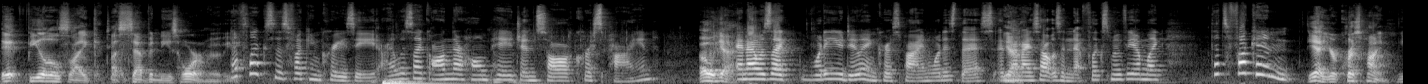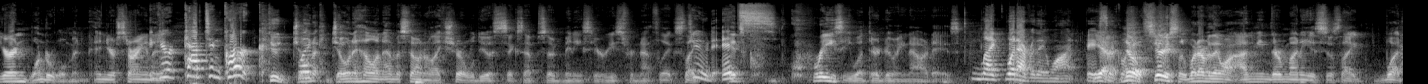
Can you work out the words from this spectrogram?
it feels like a 70s horror movie. Netflix is fucking crazy. I was like on their homepage and saw Chris Pine. Oh yeah. And I was like, what are you doing, Chris Pine? What is this? And then I saw it was a Netflix movie. I'm like, that's fucking. yeah, you're Chris Pine. You're in Wonder Woman and you're starring in a You're Captain Kirk. Dude, Jonah, Like, Jonah Hill and Emma Stone are like, sure, we'll do a six episode miniseries for Netflix. Like, Dude, it's, it's- crazy what they're doing nowadays. like whatever they want, basically. Yeah, no, seriously, whatever they want. I mean, their money is just like what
